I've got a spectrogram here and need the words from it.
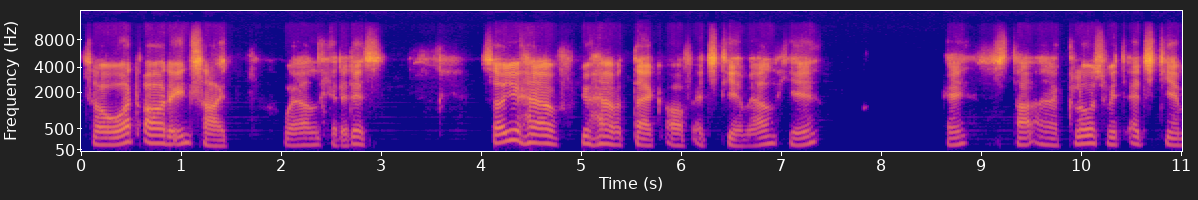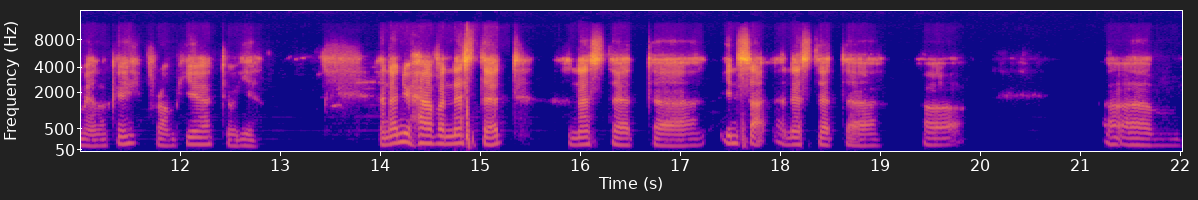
So what are the inside? Well, here it is. So you have you have a tag of HTML here. Okay, start uh, close with HTML. Okay, from here to here, and then you have a nested nested uh, inside a nested uh, uh um,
